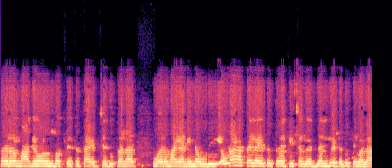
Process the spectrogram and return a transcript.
तर मागे वळून बघते तर साईडच्या दुकानात वरमाई आणि नवरी एवढा हसायला येत होतं की सगळेजण भेटत होते मला.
